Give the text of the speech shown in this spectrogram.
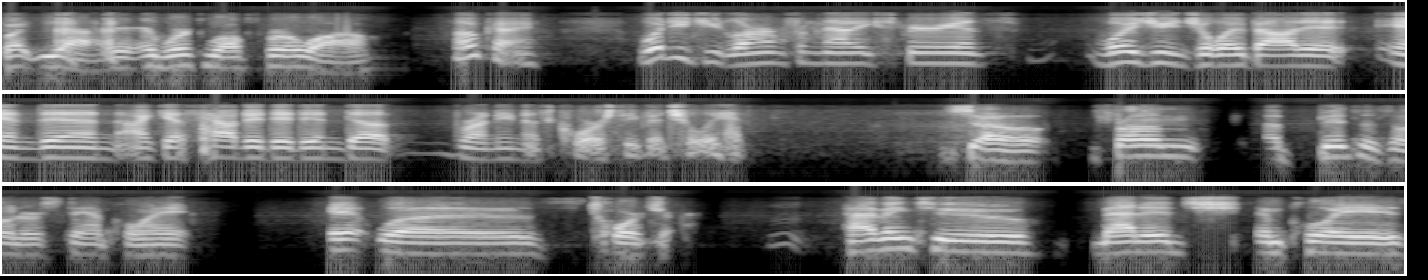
but yeah, it, it worked well for a while. Okay. What did you learn from that experience? What did you enjoy about it? And then I guess how did it end up running its course eventually? So, from a business owner standpoint, it was torture. Hmm. Having to manage employees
